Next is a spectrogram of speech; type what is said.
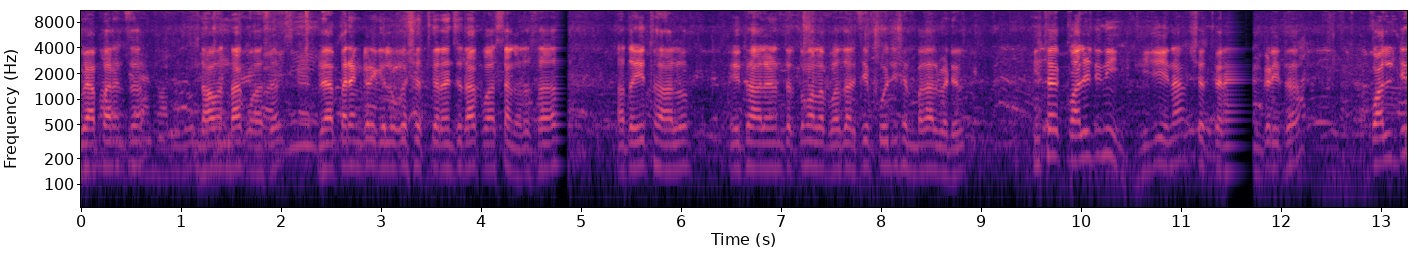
व्यापाऱ्यांचं धावण दाखवा असं. व्यापाऱ्यांकडे गेलो का शेतकऱ्यांचं दाखवा सांगत असतात. आता इथं आलो इथं आल्यानंतर तुम्हाला बाजारची पोझिशन बघायला भेटेल. इथं क्वालिटी नाही ही जी आहे ना शेतकऱ्यांकडे इथं क्वालिटी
